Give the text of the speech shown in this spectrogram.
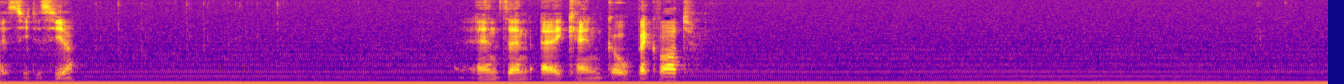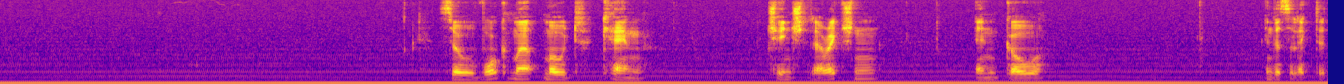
I see this here. And then I can go backward. So walk mode can change the direction and go in the selected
